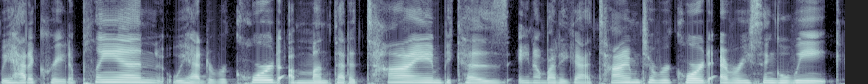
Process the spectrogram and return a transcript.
we had to create a plan we had to record a month at a time because ain't nobody got time to record every single week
